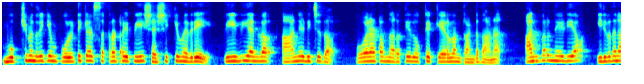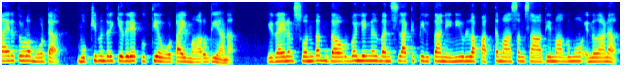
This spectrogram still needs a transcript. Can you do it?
മുഖ്യമന്ത്രിക്കും പൊളിറ്റിക്കൽ സെക്രട്ടറി പി ശശിക്കുമെതിരെ പി വി അൻവർ ആഞ്ഞടിച്ചത് പോരാട്ടം നടത്തിയതൊക്കെ കേരളം കണ്ടതാണ്. അൻവർ നേടിയ ഇരുപതിനായിരത്തോളം വോട്ട് മുഖ്യമന്ത്രിക്കെതിരെ കുത്തിയ വോട്ടായി മാറുകയാണ്. ഏതായാലും സ്വന്തം ദൗർബല്യങ്ങൾ മനസ്സിലാക്കി തിരുത്താൻ ഇനിയുള്ള പത്ത് മാസം സാധ്യമാകുമോ എന്നതാണ്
